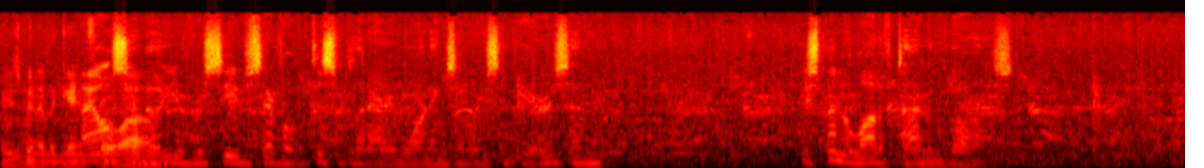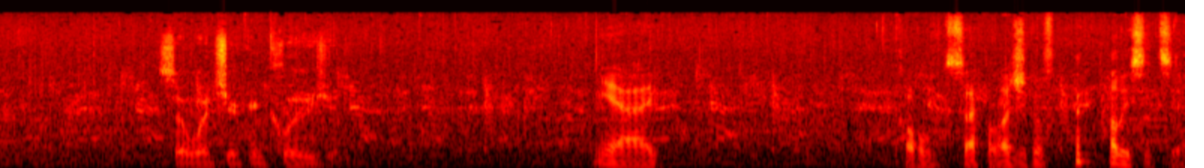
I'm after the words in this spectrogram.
He's been in the game I for a also while. know you've received several disciplinary warnings in recent years, and you spend a lot of time in bars. So what's your conclusion? Yeah, I... Cold, psychological. I'll be sincere.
